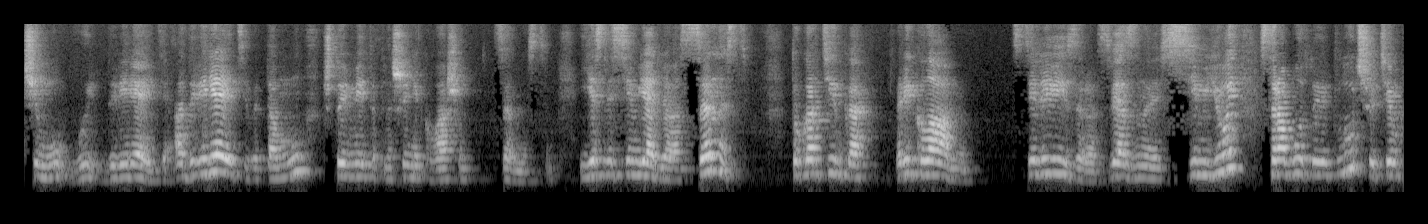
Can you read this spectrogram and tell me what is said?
чему вы доверяете. А доверяете вы тому, что имеет отношение к вашим ценностям. Если семья для вас ценность, то картинка рекламы с телевизора, связанная с семьей, сработает лучше, чем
